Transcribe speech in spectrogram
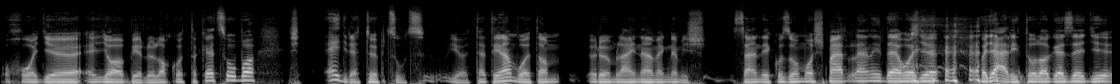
hogy egy albérlő lakott a Kecóba, és egyre több cucc jött. Tehát én nem voltam örömlánynál, meg nem is szándékozom most már lenni, de hogy, hogy állítólag ez egy,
